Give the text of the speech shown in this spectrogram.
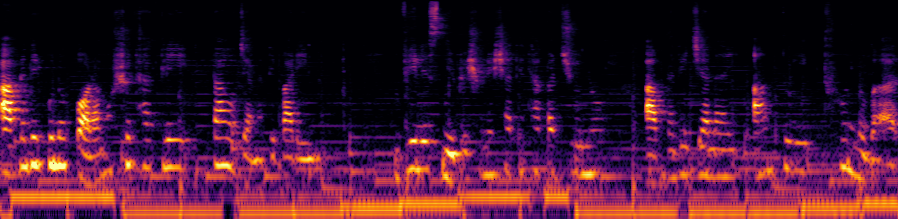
আপনাদের কোনো পরামর্শ থাকলে তাও জানাতে পারেন। ভিলেজ নিউট্রিশনের সাথে থাকার জন্য আপনাদের জানাই আন্তরিক ধন্যবাদ।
